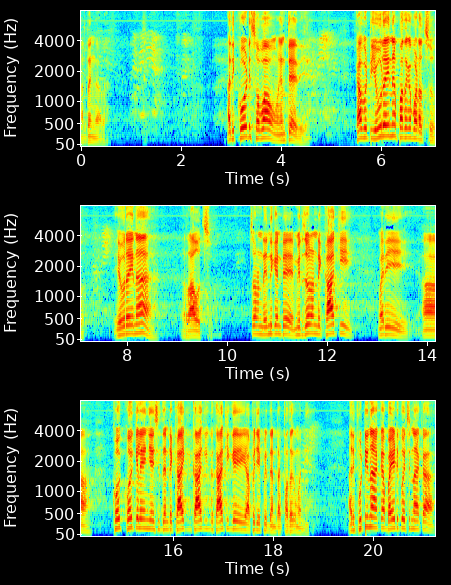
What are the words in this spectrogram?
అర్థం కాదా అది కోడి స్వభావం అంతే అది. కాబట్టి ఎవరైనా పథకపడవచ్చు ఎవరైనా రావచ్చు. చూడండి ఎందుకంటే మీరు చూడండి కాకి మరి కో కోకిల ఏం చేసిద్దంటే కాకి కాకి కాకి అప్పచెప్పిద్దంట పదకమని అది పుట్టినాక బయటకు వచ్చినాక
